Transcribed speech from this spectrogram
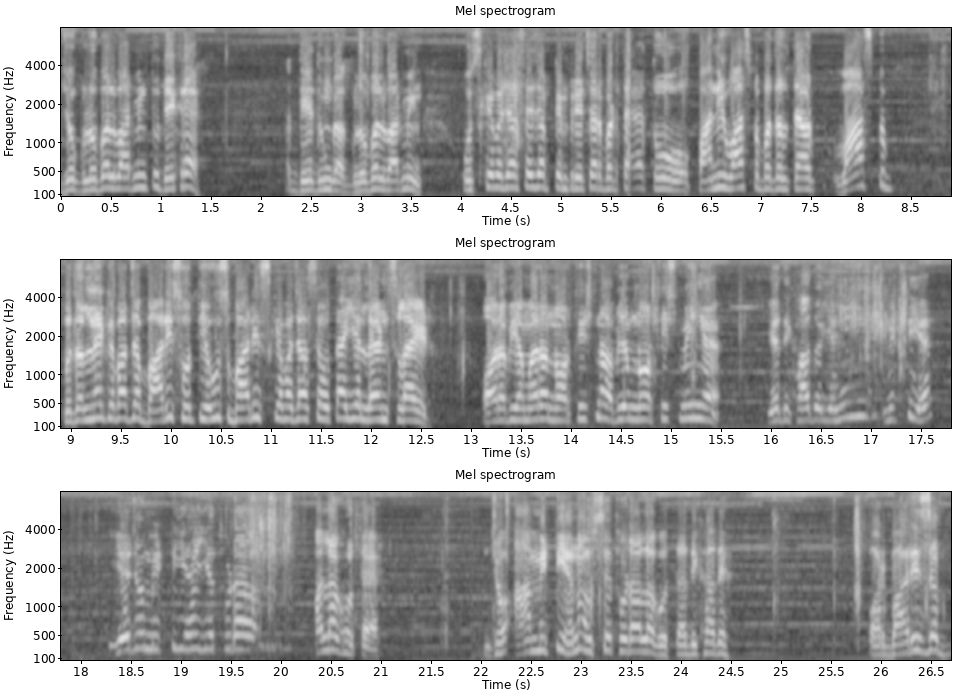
जो ग्लोबल वार्मिंग तू देख रहा है? दे दूँगा ग्लोबल वार्मिंग उसके वजह से जब टेम्परेचर बढ़ता है तो पानी वाष्प बदलता है और वाष्प बदलने के बाद जब बारिश होती है, उस बारिश के वजह से होता है ये लैंडस्लाइड और अभी हमारा नॉर्थ ईस्ट ना, अभी हम नॉर्थ ईस्ट में ही है। ये दिखा दो, यही मिट्टी है। ये जो मिट्टी है, ये थोड़ा अलग होता है। जो आम मिट्टी है ना, उससे थोड़ा अलग होता है, दिखा दे। और बारिश जब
